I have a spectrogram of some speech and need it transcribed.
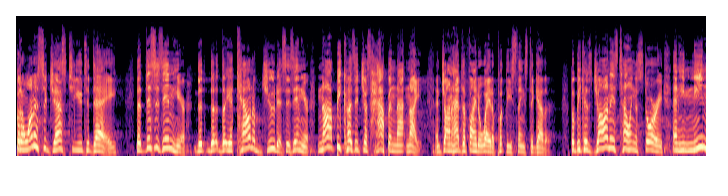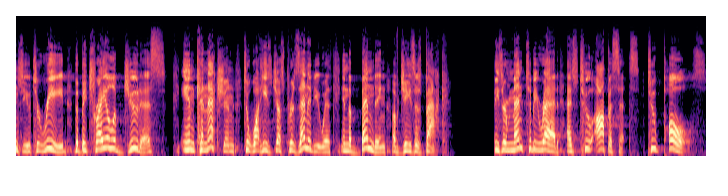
But I want to suggest to you today that this is in here. The, the, the, account of Judas is in here, not because it just happened that night and John had to find a way to put these things together but because John is telling a story and he means you to read the betrayal of Judas in connection to what he's just presented you with in the bending of Jesus' back. These are meant to be read as two opposites, two poles,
